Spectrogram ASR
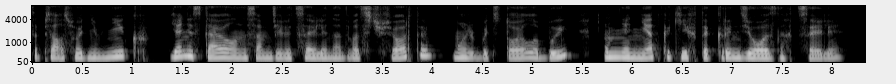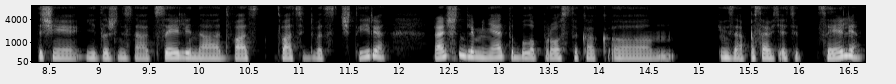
записала свой дневник. Я не ставила, на самом деле, цели на 24 может быть, стоило бы. У меня нет каких-то грандиозных целей. Точнее, я даже не знаю, цели на 20, 2024. Раньше для меня это было просто как, эм, не знаю, поставить эти цели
